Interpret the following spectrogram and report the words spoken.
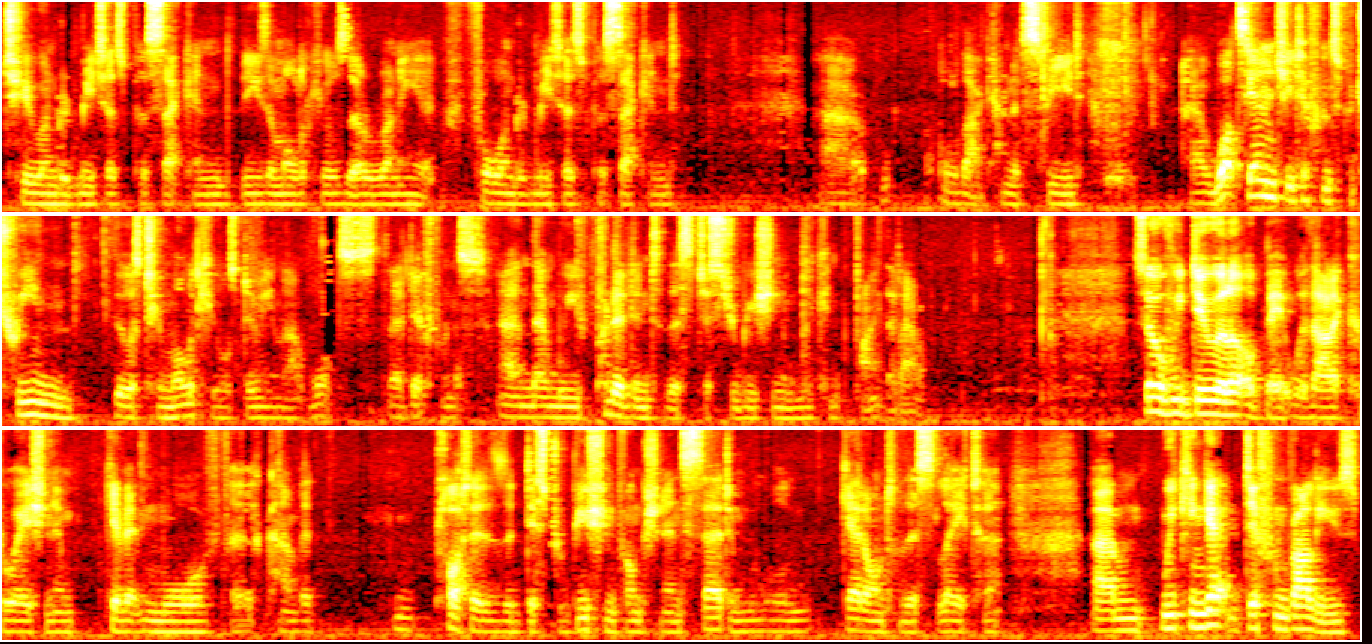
200 meters per second. These are molecules that are running at 400 meters per second, uh, all that kind of speed. Uh, what's the energy difference between those two molecules doing that? What's their difference? And then we put it into this distribution and we can find that out. So if we do a little bit with that equation and give it more of a kind of a plot as a distribution function instead, and we will get onto this later, um, we can get different values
